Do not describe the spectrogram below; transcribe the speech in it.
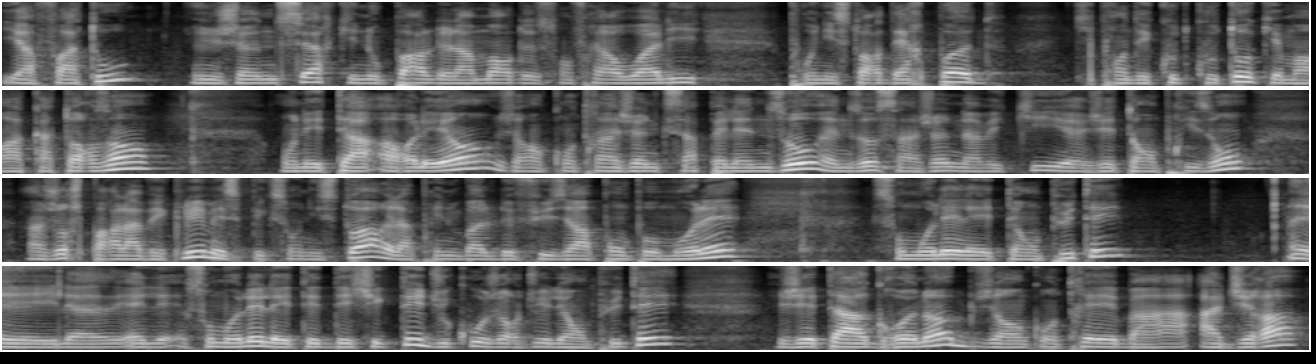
Il y a Fatou, une jeune sœur qui nous parle de la mort de son frère Wally pour une histoire d'AirPod qui prend des coups de couteau, qui est mort à 14 ans. On était à Orléans, j'ai rencontré un jeune qui s'appelle Enzo. Enzo, c'est un jeune avec qui euh, j'étais en prison. Un jour, je parle avec lui, il m'explique son histoire. Il a pris une balle de fusil à pompe au mollet. Son mollet il a été amputé. Et son mollet il a été déchiqueté, du coup aujourd'hui il est amputé. J'étais à Grenoble, j'ai rencontré ben, Adjira.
